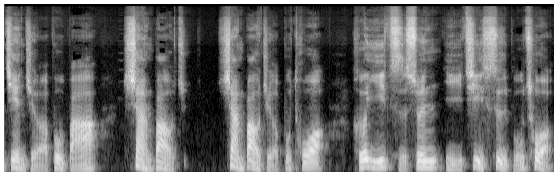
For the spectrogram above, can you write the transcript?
见者不拔，善报者善报者不脱。何以子孙以祭祀不辍？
